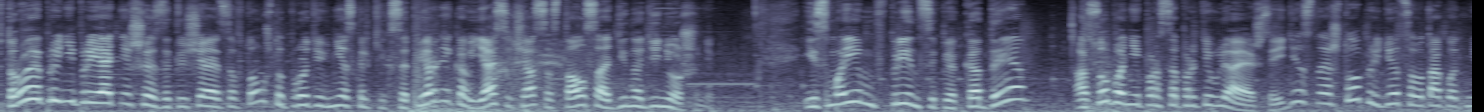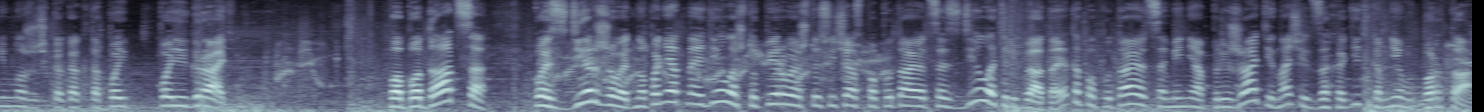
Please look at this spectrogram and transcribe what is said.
Второе пренеприятнейшее заключается в том, что против нескольких соперников я сейчас остался один-одинешенек. И с моим, в принципе, КД особо не просопротивляешься. Единственное, что придется вот так вот немножечко как-то по поиграть, пободаться, поздерживать. Но понятное дело, что первое, что сейчас попытаются сделать ребята, это попытаются меня прижать и начать заходить ко мне в борта.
